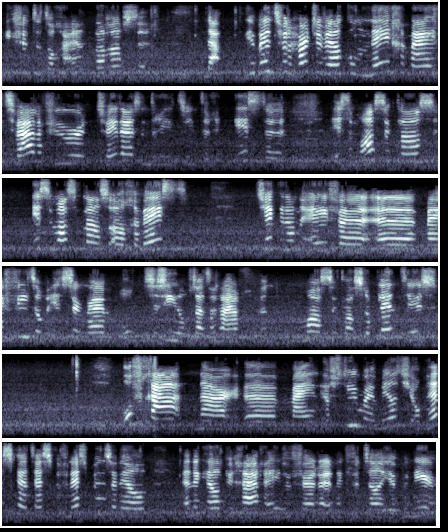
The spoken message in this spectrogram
ik vind het toch eigenlijk wel lastig. Nou, je bent van harte welkom. 9 mei, 12 uur 2023 is de, is de masterclass. Is de masterclass al geweest? Check dan even uh, mijn feed op Instagram om te zien of dat er nou een masterclass gepland is. Of ga naar uh, mijn, of stuur me een mailtje op heske.heskevanes.nl en ik help je graag even verder en ik vertel je wanneer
